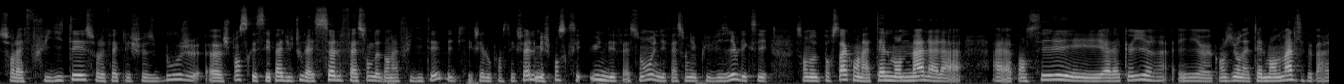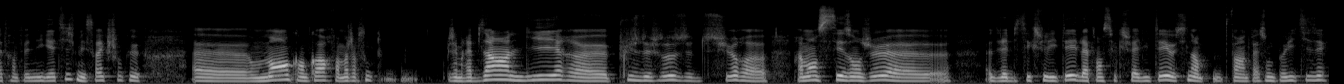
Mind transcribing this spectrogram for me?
sur la fluidité, sur le fait que les choses bougent. Euh, je pense que c'est pas du tout la seule façon d'être dans la fluidité, d'être bisexuel ou pansexuel, mais je pense que c'est une des façons, une des façons les plus visibles, et que c'est sans doute pour ça qu'on a tellement de mal à la, penser et à l'accueillir. Et euh, quand je dis on a tellement de mal, ça peut paraître un peu négatif, mais c'est vrai que je trouve que euh, on manque encore. Enfin, moi j'ai l'impression que j'aimerais bien lire plus de choses sur vraiment ces enjeux de la bisexualité et de la pansexualité aussi, enfin, de façon politisée.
